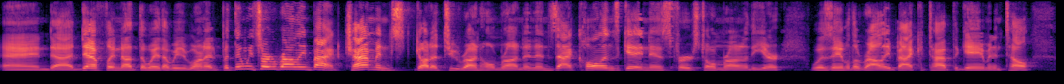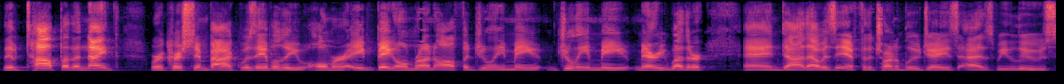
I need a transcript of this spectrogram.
And uh, definitely not the way that we wanted. But then we started rallying back. Chapman's got a two run home run. And then Zach Collins getting his first home run of the year was able to rally back and tie up the game. And until the top of the ninth, where Christian Back was able to homer a big home run off of Julian May, Julian May, Merryweather, and uh, that was it for the Toronto Blue Jays as we lose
